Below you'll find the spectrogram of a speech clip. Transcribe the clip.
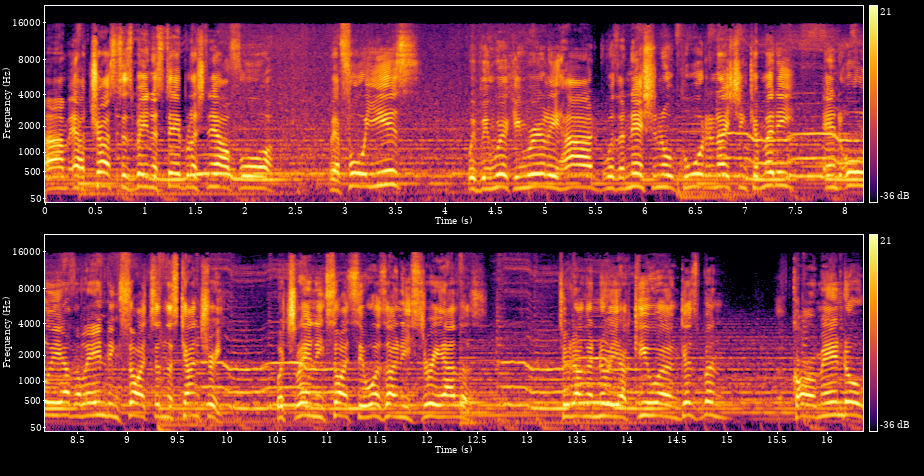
Um, our trust has been established now for about four years. We've been working really hard with the National Coordination Committee and all the other landing sites in this country, which landing sites there was only three others. Turanganui-a-Kiwa in Gisborne, Coromandel,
